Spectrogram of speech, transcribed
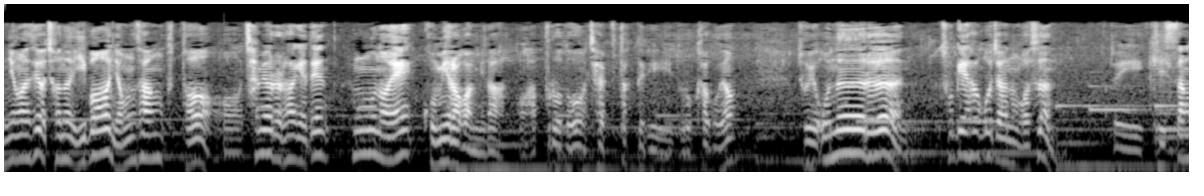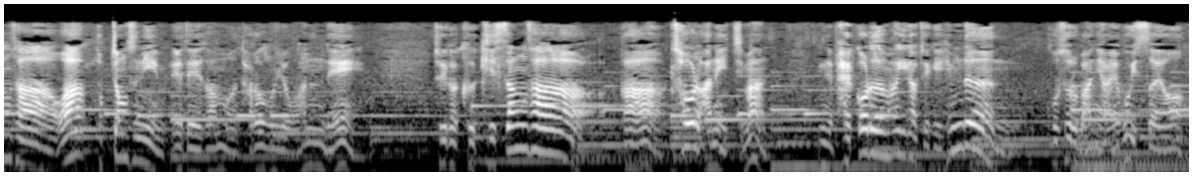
안녕하세요. 저는 이번 영상부터 어, 참여를 하게 된 흥문어의 곰이라고 합니다. 어, 앞으로도 잘 부탁드리도록 하고요. 저희 오늘은 소개하고자 하는 것은 저희 길상사와 법정스님에 대해서 한번 다뤄보려고 하는데 저희가 그 길상사가 서울 안에 있지만 근데 발걸음 하기가 되게 힘든 곳으로 많이 알고 있어요.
